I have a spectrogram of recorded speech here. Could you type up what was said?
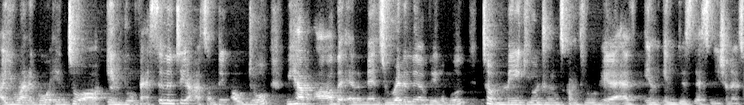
or you want to go into our indoor facility or something outdoor, we have all the elements readily available to make your dreams come true here as in, in this destination as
